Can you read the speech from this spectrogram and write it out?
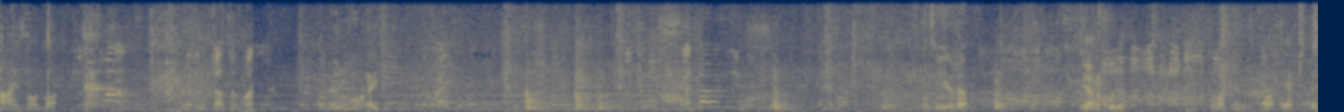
Ай, знов два. Часто хватить. А не рухай. Я два рази його говорю. Ці вже. Я рахую. Томатний хват, як чи ти?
